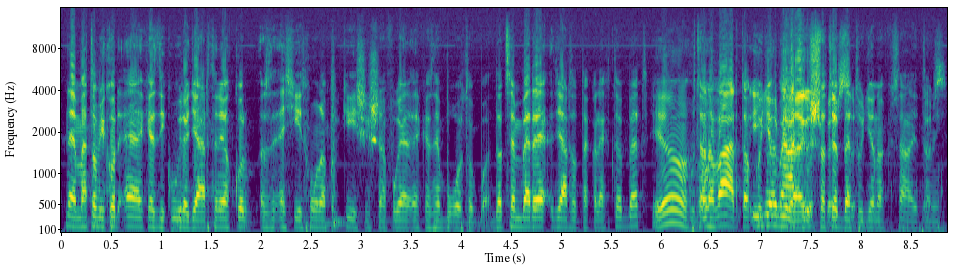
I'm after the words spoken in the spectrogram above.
nem, hát amikor elkezdik újra gyártani, akkor az egy-két hónap késéssel fog elkezdeni a boltokban. Decemberre gyártották a legtöbbet, Ja, utána ah, vártak, hogy a márciusra többet tudjanak szállítani. Persze.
